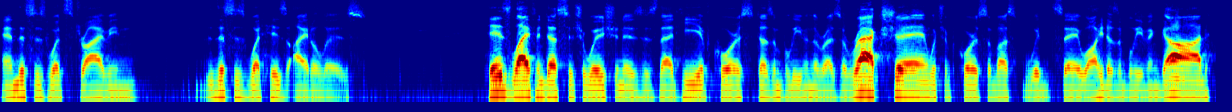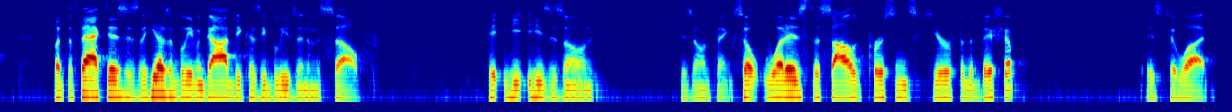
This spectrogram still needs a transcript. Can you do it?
and this is what's driving. This is what his idol is. His life and death situation is is that he, of course, doesn't believe in the resurrection, which, of course, of us would say, well, he doesn't believe in God. But the fact is, is that he doesn't believe in God because he believes in himself. He, he, he's his own, his own thing. So, what is the solid person's cure for the bishop? Is to what?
